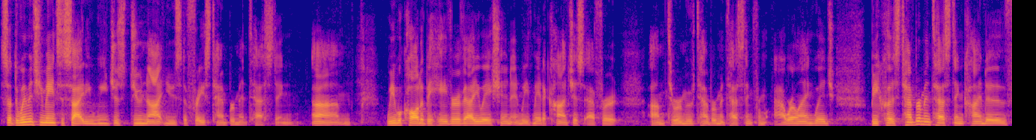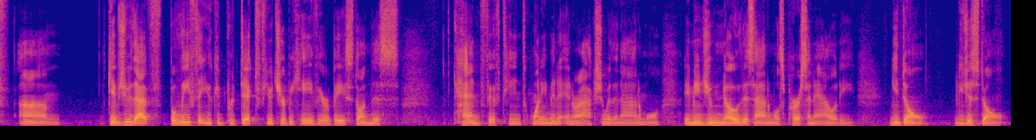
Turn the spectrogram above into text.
So at the Women's Humane Society, we just do not use the phrase temperament testing. Um, we will call it a behavior evaluation, and we've made a conscious effort um, to remove temperament testing from our language because temperament testing kind of um, gives you that belief that you can predict future behavior based on this 10, 15, 20 minute interaction with an animal. It means you know this animal's personality. You don't. You just don't.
